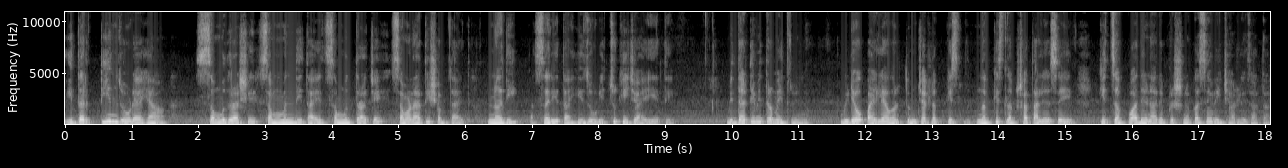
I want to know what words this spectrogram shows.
इतर तीन जोड्या ह्या समुद्राशी संबंधित आहेत. समुद्राचे समानार्थी शब्द आहेत. नदी सरिता ही जोडी चुकीची आहे येथे. विद्यार्थी मित्र मैत्रिणींनो व्हिडिओ पाहिल्यावर तुमच्या नक्कीच नक्कीच लक्षात आले असेल की चकवा देणारे प्रश्न कसे विचारले जातात.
